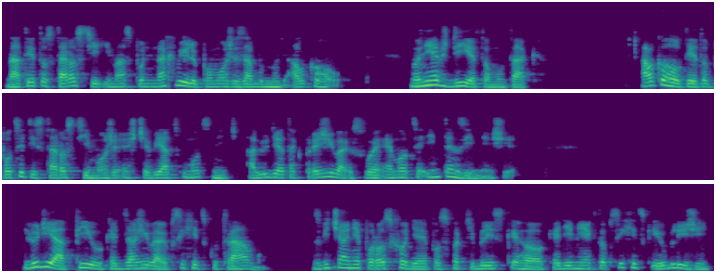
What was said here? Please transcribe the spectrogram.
Na tieto starosti im aspoň na chvíľu pomôže zabudnúť alkohol. No nie vždy je tomu tak. Alkohol tieto pocity starosti môže ešte viac umocniť a ľudia tak prežívajú svoje emócie intenzívnejšie. Ľudia pijú, keď zažívajú psychickú traumu. Zvyčajne po rozchode, po smrti blízkeho, keď im niekto psychicky ublíži,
